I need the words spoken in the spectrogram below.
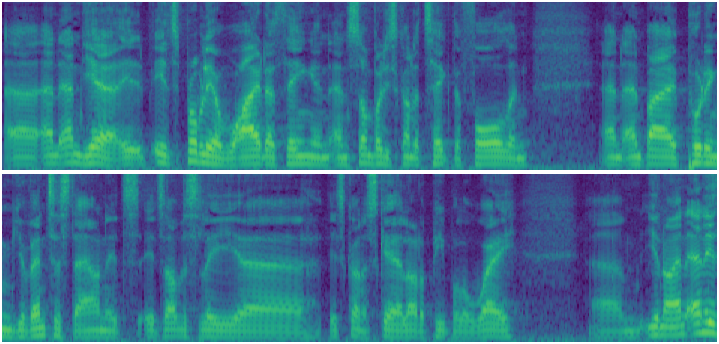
uh, and and yeah, it, it's probably a wider thing, and, and somebody's going to take the fall. And and and by putting Juventus down, it's it's obviously uh, it's going to scare a lot of people away. Um, you know, and, and it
